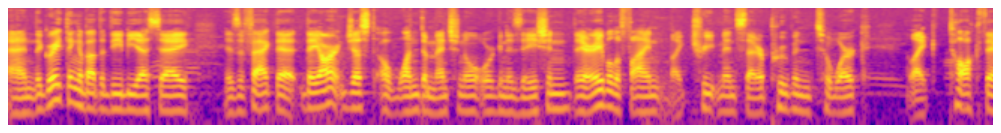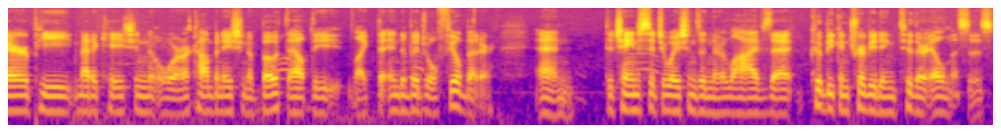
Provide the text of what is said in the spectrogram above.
And the great thing about the DBSA is the fact that they aren't just a one-dimensional organization. They are able to find like treatments that are proven to work, like talk therapy, medication, or a combination of both to help the like the individual feel better. And to change situations in their lives that could be contributing to their illnesses,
